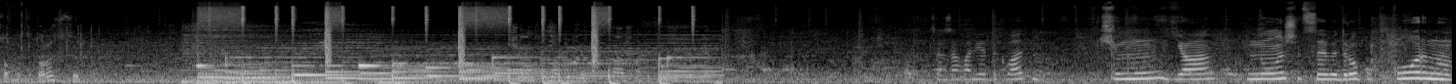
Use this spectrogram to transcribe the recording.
стоп, это тоже сыр? Что нам тут надо будет? Саш, а тут какие проблемы? Це взагалі адекватно. Чому я ношу це ведро попкорну?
